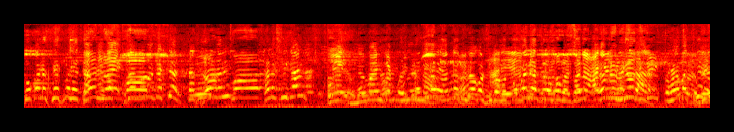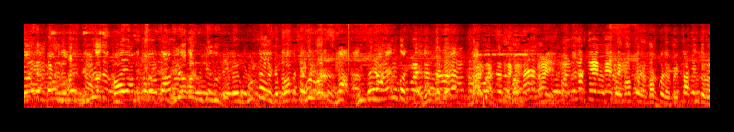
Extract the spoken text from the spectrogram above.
দোকানে শেষ মানে মোবাইলটা এমনি ভিডিও করছি আমার দোকানে আছে মোবাইল এমনি ভিডিও দিছি হ্যাঁ আমার ভিডিও ভিডিও দে ভাই আমি তো ভাই ভিডিও করবি কেন ভুলতে গেছে বাবা ভুল করে না ভুল করে আইন করতে মাফ করে ভাই চাকরি করে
